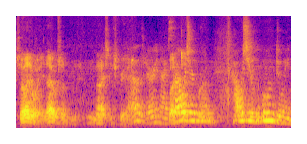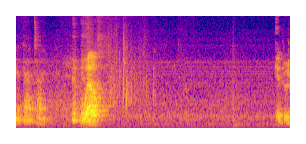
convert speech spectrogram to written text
So anyway, that was a nice experience. That was very nice. But, How was your wound, how was your wound doing at that time? Well, it was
